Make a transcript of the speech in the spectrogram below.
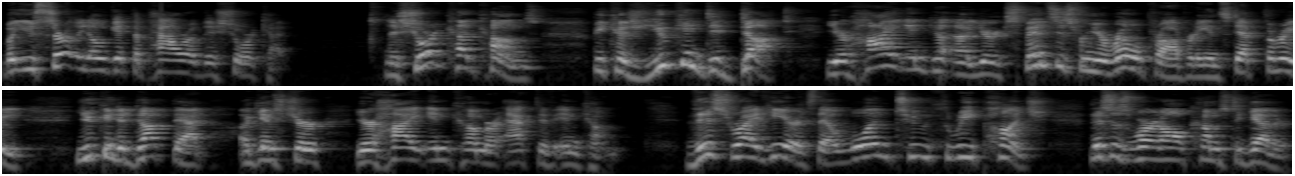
But you certainly don't get the power of this shortcut. The shortcut comes because you can deduct your high income, uh, your expenses from your rental property in step three, you can deduct that against your, your high income or active income. This right here, it's that one, two, three punch. This is where it all comes together.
